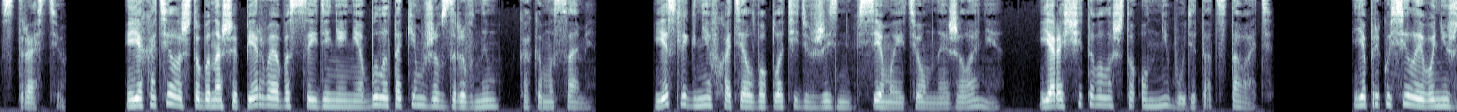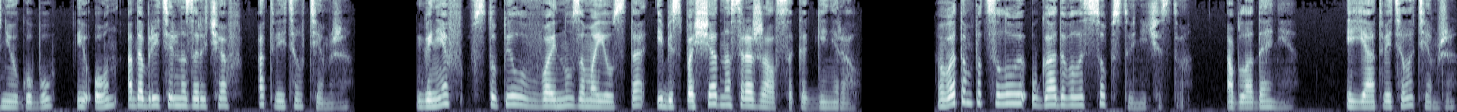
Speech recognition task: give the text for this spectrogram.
страстью. И я хотела, чтобы наше первое воссоединение было таким же взрывным, как и мы сами. Если гнев хотел воплотить в жизнь все мои темные желания, я рассчитывала, что он не будет отставать. Я прикусила его нижнюю губу, и он, одобрительно зарычав, ответил тем же. Гнев вступил в войну за мои уста и беспощадно сражался, как генерал. В этом поцелуе угадывалось собственничество, обладание. И я ответила тем же.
